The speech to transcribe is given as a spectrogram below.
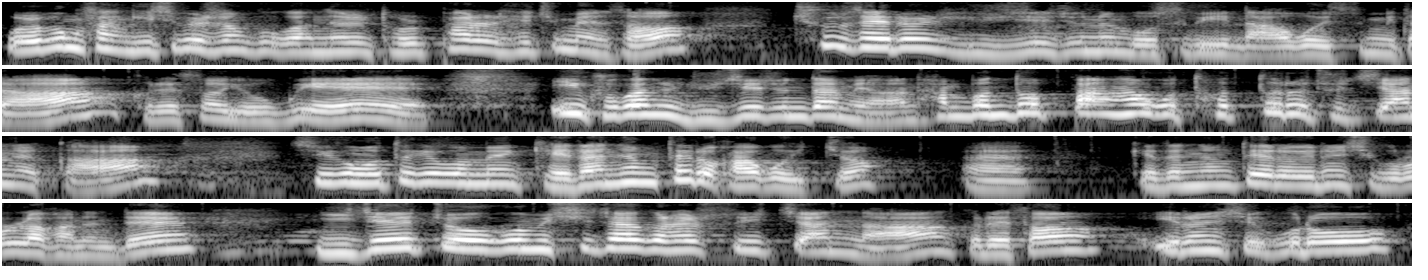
월봉상 21선 구간을 돌파를 해주면서 추세를 유지해주는 모습이 나오고 있습니다. 그래서 여기에 이 구간을 유지해준다면 한 번 더 빵 하고 터뜨려 주지 않을까. 지금 어떻게 보면 계단 형태로 가고 있죠. 예, 계단 형태로 이런 식으로 올라가는데 이제 조금 시작을 할 수 있지 않나. 그래서 이런 식으로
